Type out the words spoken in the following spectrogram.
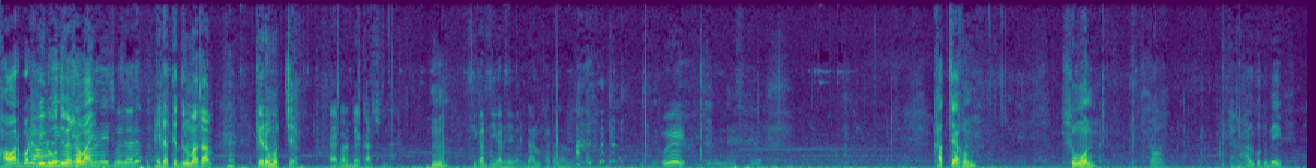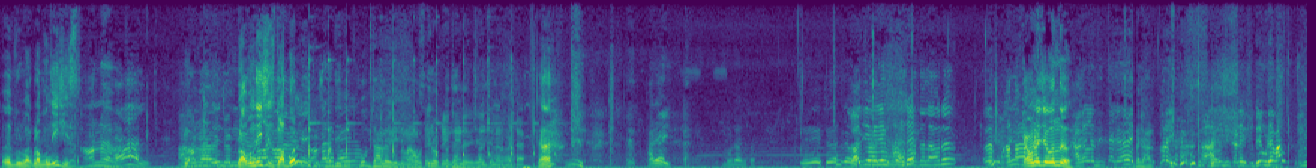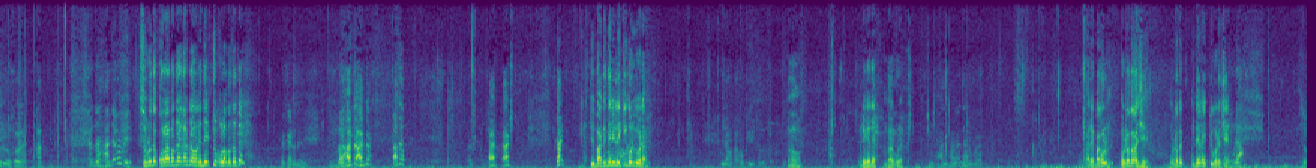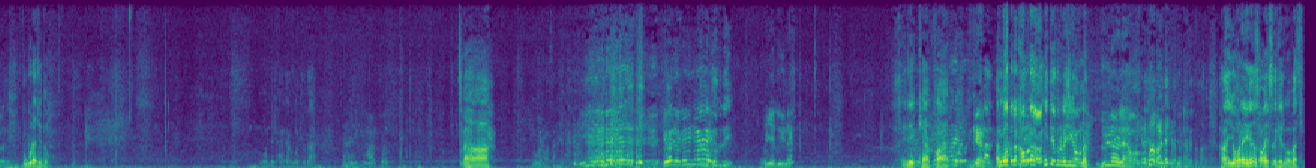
খাওয়ার পরে রিভিউ দেবে সবাই আমাদের কিছু বলতে পারে এটা তেঁতুল মাখা কেরম হচ্ছে একবার বেকার শুধু হুম শিকার শিকার হয়ে গেল দাম খেতে লাগলো ওই খাচ্ছে এখন সুমন কেমন ঝাল কত বেগ ওই বুড়বাক লবণ দিয়েছিস সামান্য ঝাল লবণ দিয়েছিস? লবণ? খুব ঝাল হয়ে গেছে অতিরিক্ত ঝাল হয়ে গেছে। হ্যাঁ? কেমন হয়েছে বন্ধু? সুব্রত কলা পাতা কাটো আমাকে একটু কলা পাতাতে তুই বাটিতে নিলে কি করবি ওটা? ও রেখে দে ভাগ করে। আরে পাগল ওটা তো আছে। ওটা তো দে না একটু করেছে। পুকুর আছে তো। আমি অতটা খাব না আমি তেঁতুল বেশি খাব না। হ্যাঁ ওখানে সবাই একসাথে খেলব বাস।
